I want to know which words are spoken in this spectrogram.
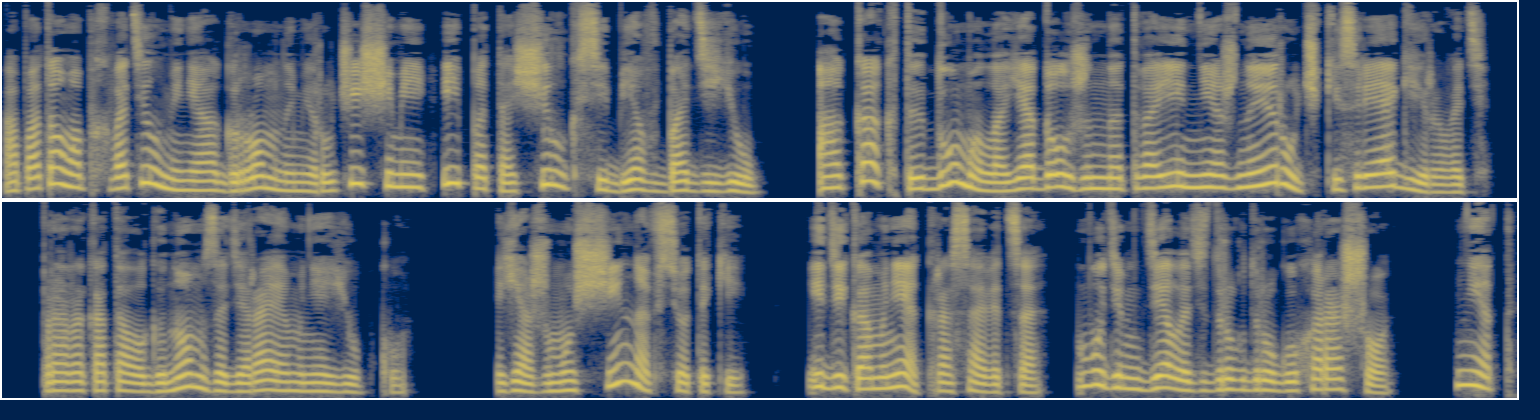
а потом обхватил меня огромными ручищами и потащил к себе в бадью. «А как ты думала, я должен на твои нежные ручки среагировать?» Пророкотал гном, задирая мне юбку. Я же мужчина все таки Иди ко мне, красавица. Будем делать друг другу хорошо. Нет,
